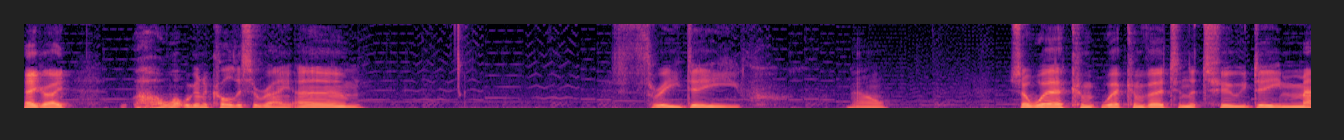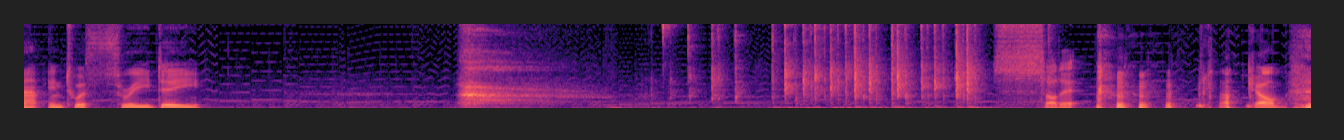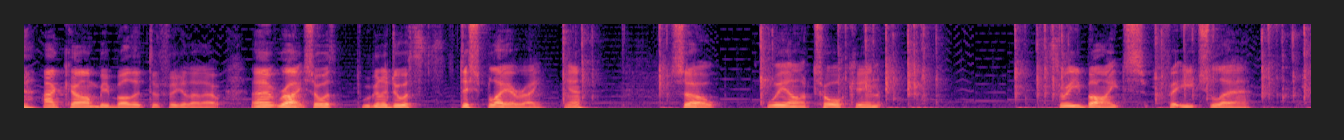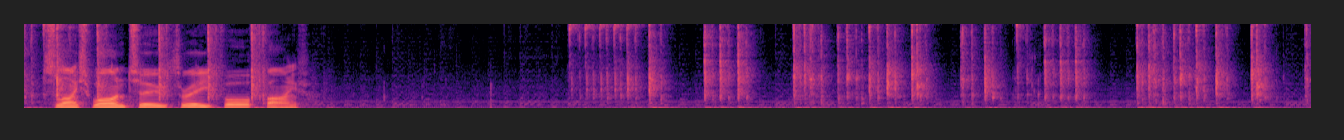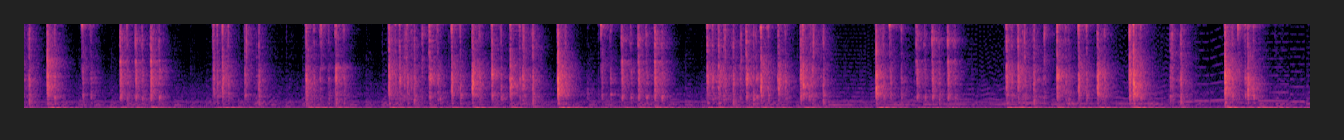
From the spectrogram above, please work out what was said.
hey Gray. Oh, what we're going to call this array? Um 3D no. So we're we're converting the 2D map into a 3D Sod it. I can't I can't be bothered to figure that out. Uh, right, so we're going to do a display array, yeah? So, we are talking 3 bytes for each layer. Slice one, two, three, four, five.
